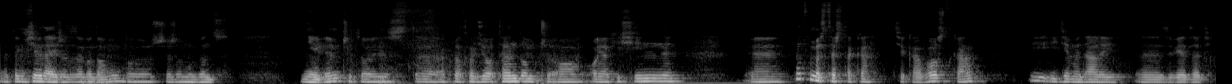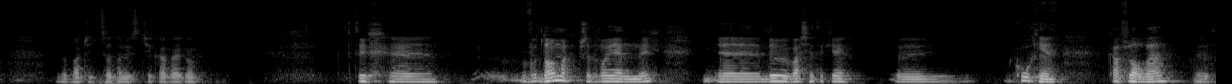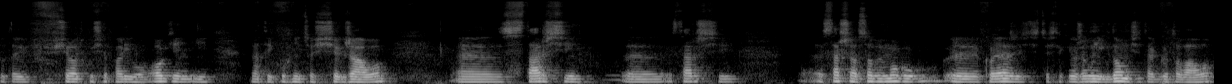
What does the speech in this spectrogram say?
E, Tak mi się wydaje, że do tego domu, bo szczerze mówiąc nie wiem, czy to jest, e, akurat chodzi o ten dom, czy o, o jakiś inny. E, Natomiast też taka ciekawostka i idziemy dalej e, zwiedzać, zobaczyć co tam jest ciekawego. W tych w domach przedwojennych były właśnie takie kuchnie kaflowe. Tutaj w środku się paliło ogień i na tej kuchni coś się grzało. Starsi, starsi starsze osoby mogą y, kojarzyć coś takiego, że u nich w domu się tak gotowało.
